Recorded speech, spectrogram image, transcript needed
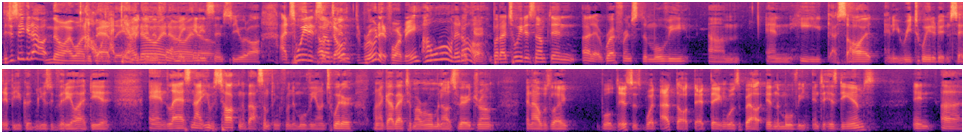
Did you see Get Out? No, I wanted oh, badly. God damn I it, know, then I this won't know, make I any sense to you at all. I tweeted Oh, something. don't ruin it for me. I won't at Okay. all. But I tweeted something uh, that referenced the movie, um, and he, I saw it, and he retweeted it and said it'd be a good music video idea. And last night he was talking about something from the movie on Twitter. When I got back to my room and I was very drunk, and I was like, "Well, this is what I thought that thing was about in the movie." Into his DMs, and uh,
